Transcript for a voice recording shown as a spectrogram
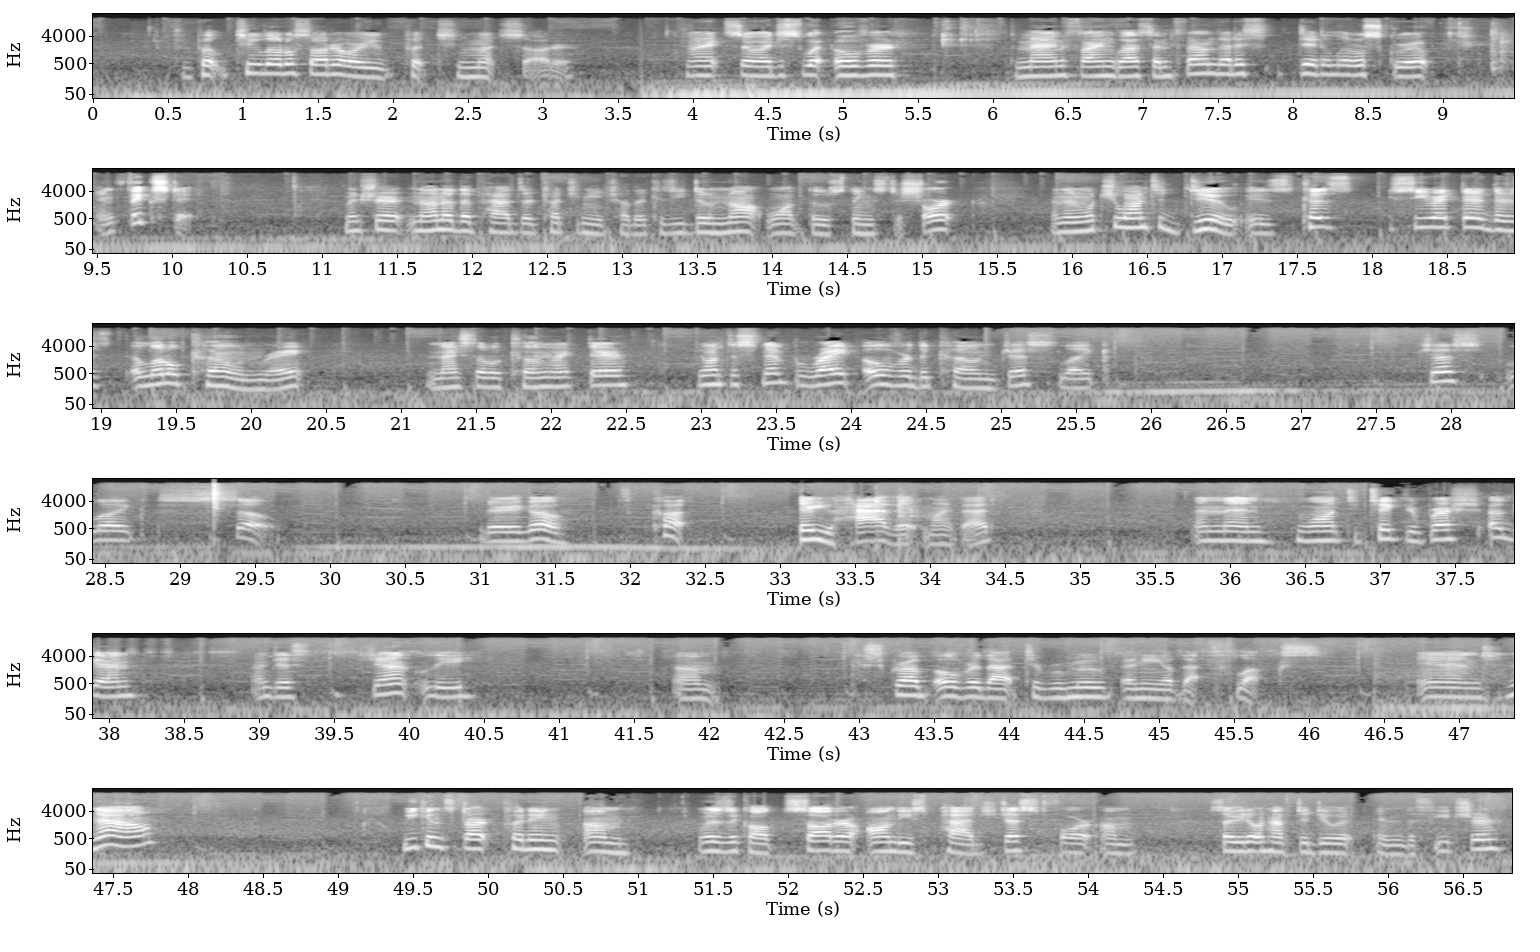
if you put too little solder or you put too much solder. Alright, so I just went over the magnifying glass and found that I did a little screw up and fixed it. Make sure none of the pads are touching each other because you do not want those things to short. And then what you want to do is, because you see right there, there's a little cone, right? Nice little cone right there. You want to snip right over the cone, just like, just like so. There you go. It's cut. There you have it, my bad and then you want to take your brush again and just gently um, scrub over that to remove any of that flux and now we can start putting um, what is it called? Solder on these pads just for um so you don't have to do it in the future.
